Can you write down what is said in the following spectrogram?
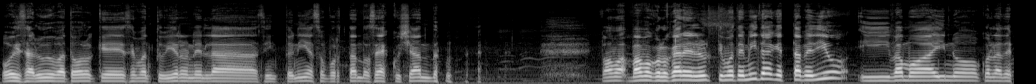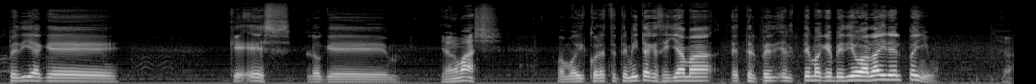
Hoy saludos a todos los que se mantuvieron en la sintonía, soportando, o sea, escuchando. vamos, vamos a colocar el último temita que está pedido y vamos a irnos con la despedida que, que es lo que... Ya nomás. Vamos a ir con este temita que se llama, este el, el tema que pidió al aire el Peño. Ya.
